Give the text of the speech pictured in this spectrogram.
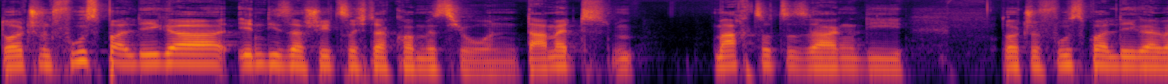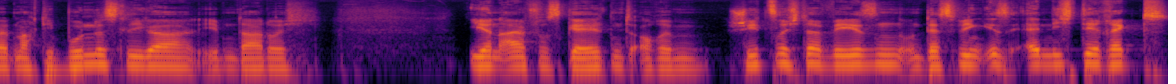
Deutschen Fußballliga in dieser Schiedsrichterkommission. Damit macht sozusagen die Deutsche Fußballliga, damit macht die Bundesliga eben dadurch ihren Einfluss geltend auch im Schiedsrichterwesen und deswegen ist er nicht direkt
